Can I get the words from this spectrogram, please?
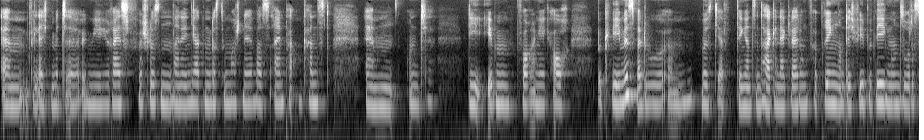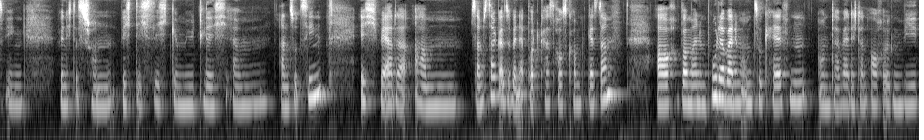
Ähm, vielleicht mit äh, irgendwie Reißverschlüssen an den Jacken, dass du mal schnell was einpacken kannst. Ähm, und die eben vorrangig auch bequem ist, weil du ähm, wirst ja den ganzen Tag in der Kleidung verbringen und dich viel bewegen und so. Deswegen finde ich das schon wichtig, sich gemütlich ähm, anzuziehen. Ich werde am Samstag, also wenn der Podcast rauskommt, gestern, auch bei meinem Bruder bei dem Umzug helfen. Und da werde ich dann auch irgendwie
